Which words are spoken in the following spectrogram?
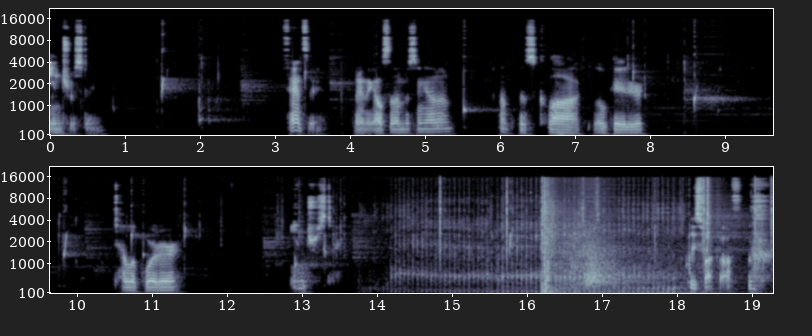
Interesting. Fancy. Anything else that I'm missing out on? Compass, clock, locator, teleporter. Interesting. Please fuck off.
